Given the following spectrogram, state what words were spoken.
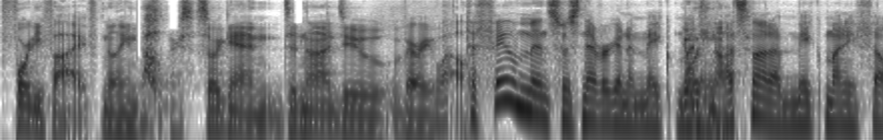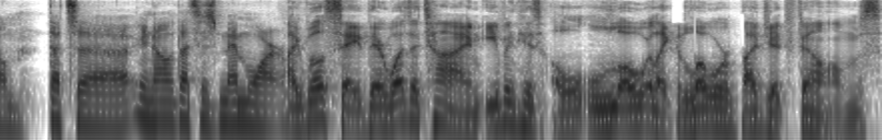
45 million dollars. So again, did not do very well. The Fabelmans was never going to make money. not. That's not a make money film. That's a you know that's his memoir. I will say there was a time, even his lower, like lower budget films,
